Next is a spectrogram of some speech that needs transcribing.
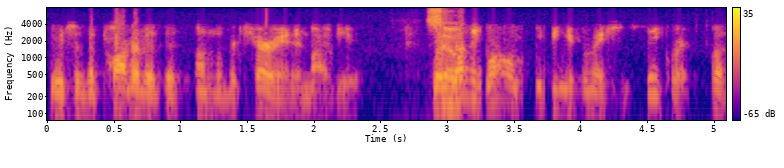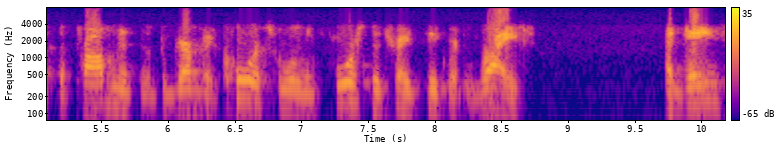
which is the part of it that's unlibertarian in my view. There's so, nothing wrong with keeping information secret, but the problem is that the government courts will enforce the trade secret right against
